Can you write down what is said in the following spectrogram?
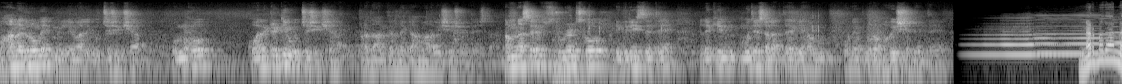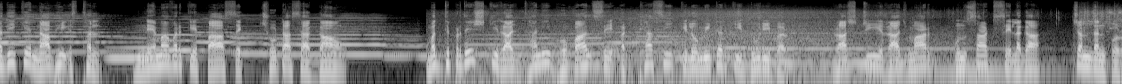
महानगरों में मिलने वाली उच्च शिक्षा, उनको क्वालिटेटिव उच्च शिक्षा प्रदान करने का हमारा विशेष उद्देश्य था। हम न सिर्फ़ स्टूडेंट्स को डिग्रीज देते हैं, लेकिन मुझे ऐसा लगता है कि हम उन्हें पूरा भविष्य देते हैं। नर्मदा नदी के नाभि स्थल, नेमावर के पास एक छोटा सा गाँव मध्य प्रदेश की राजधानी भोपाल से 88 किलोमीटर की दूरी पर राष्ट्रीय राजमार्ग उनसाठ से लगा चंदनपुर।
